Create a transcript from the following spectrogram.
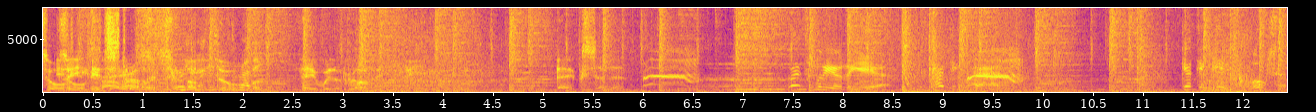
So the instruments of Unit doom. ready. They will run in fear. Excellent. Let's clear the air. Cutting path. Getting in closer.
